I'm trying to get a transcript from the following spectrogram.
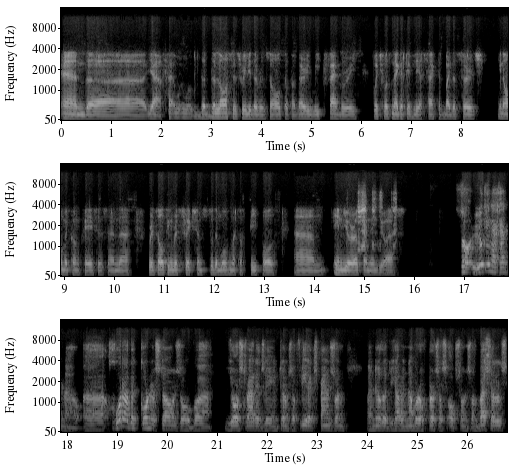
and uh, yeah, the, the loss is really the result of a very weak February, which was negatively affected by the surge in Omicron cases and uh, resulting restrictions to the movement of people um, in Europe and in the US. So, looking ahead now, uh, what are the cornerstones of uh, your strategy in terms of fleet expansion? I know that you have a number of purchase options on vessels,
